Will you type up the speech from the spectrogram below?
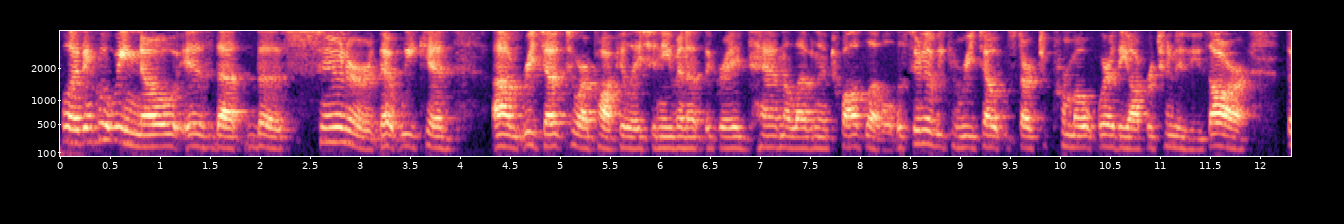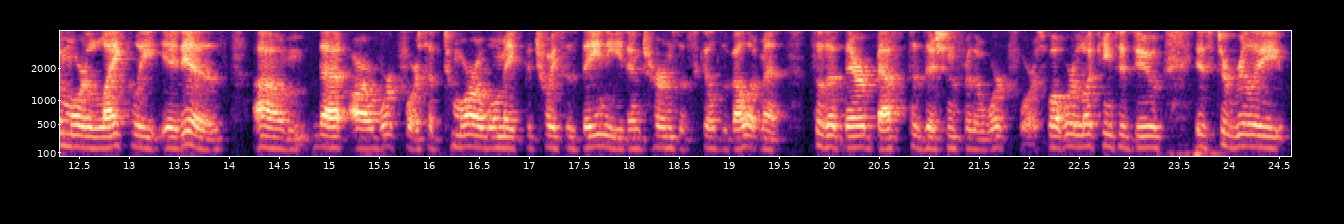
Well, I think what we know is that the sooner that we can um, reach out to our population, even at the grade 10, 11, and 12 level. The sooner we can reach out and start to promote where the opportunities are, the more likely it is um, that our workforce of tomorrow will make the choices they need in terms of skill development so that they're best positioned for the workforce. What we're looking to do is to really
